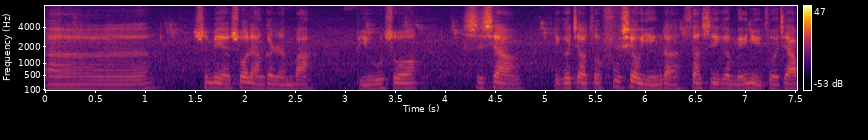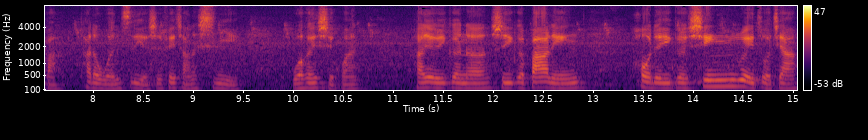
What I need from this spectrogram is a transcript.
呃，顺便也说两个人吧，比如说是像一个叫做傅秀莹的，算是一个美女作家吧，她的文字也是非常的细腻，我很喜欢。还有一个呢，是一个八零后的一个新锐作家，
